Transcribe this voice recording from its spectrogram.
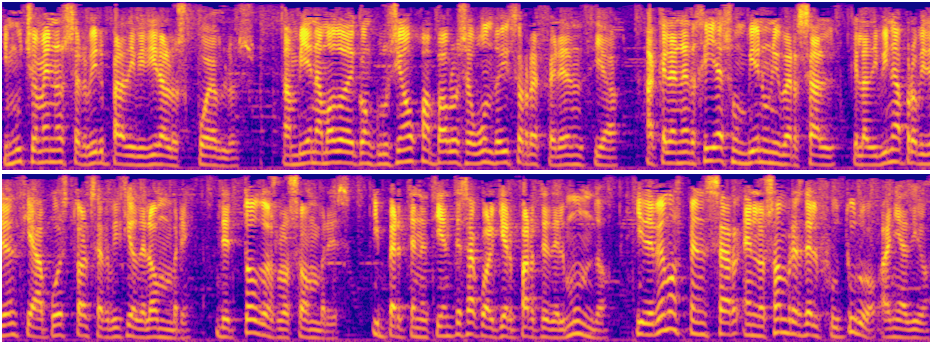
y mucho menos servir para dividir a los pueblos. También a modo de conclusión Juan Pablo II hizo referencia a que la energía es un bien universal que la divina providencia ha puesto al servicio del hombre, de todos los hombres, y pertenecientes a cualquier parte del mundo. Y debemos pensar en los hombres del futuro, añadió,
